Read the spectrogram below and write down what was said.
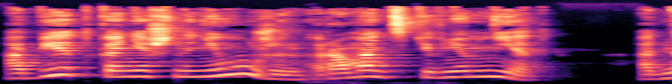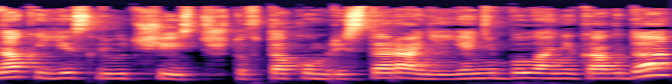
Обед, конечно, не ужин, романтики в нем нет. Однако, если учесть, что в таком ресторане я не была никогда,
